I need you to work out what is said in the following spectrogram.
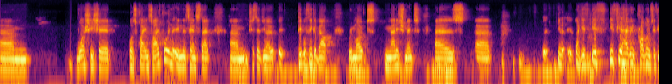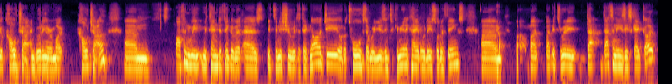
um, what she shared was quite insightful in, in the sense that um, she said, you know, it, people think about remote management as you know, like if, if, if you're having problems with your culture and building a remote culture, um, often we, we tend to think of it as it's an issue with the technology or the tools that we're using to communicate or these sort of things. Um, but, but, but it's really that that's an easy scapegoat.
